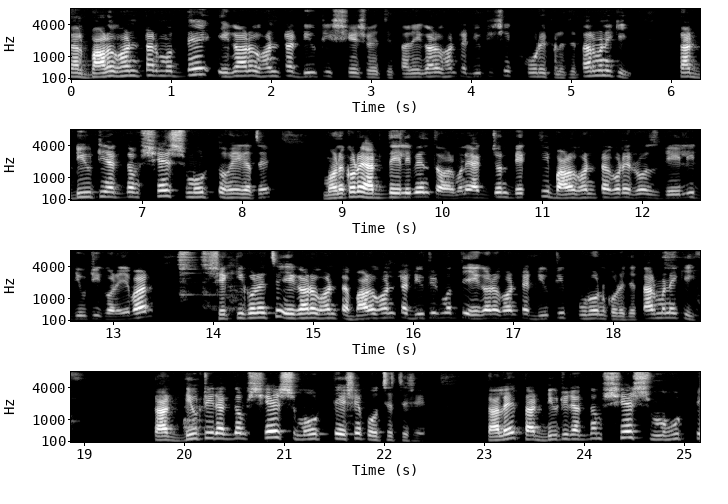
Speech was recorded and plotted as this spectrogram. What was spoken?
তার বারো ঘণ্টার মধ্যে এগারো ঘণ্টা ডিউটি শেষ হয়েছে, তার এগারো ঘণ্টা ডিউটি সে করে ফেলেছে। তার মানে কি? তার ডিউটি একদম শেষ মুহূর্ত হয়ে গেছে। মনে করো অ্যাট দ্য ইলেভেন্থ আওয়ার মানে একজন ব্যক্তি বারো ঘণ্টা করে রোজ ডেইলি ডিউটি করে। এবার সে কি করেছে? এগারো ঘণ্টা বারো ঘণ্টা ডিউটির মধ্যে এগারো ঘণ্টা ডিউটি পূরণ করেছে। তার মানে কি? তার ডিউটির একদম শেষ মুহূর্তে এসে পৌঁছেছে সে। তাহলে তার ডিউটির একদম শেষ মুহূর্তে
